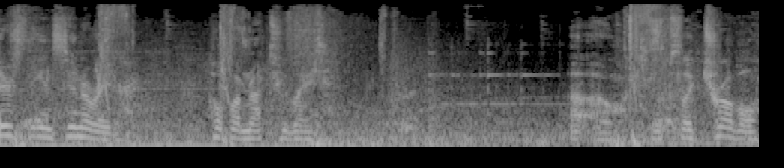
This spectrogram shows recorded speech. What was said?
There's the incinerator. Hope I'm not too late. Uh-oh, looks like trouble.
